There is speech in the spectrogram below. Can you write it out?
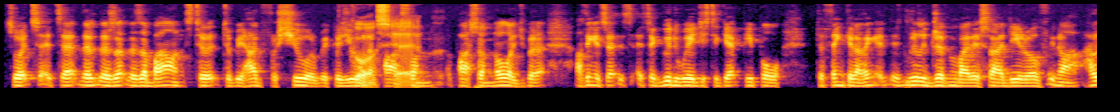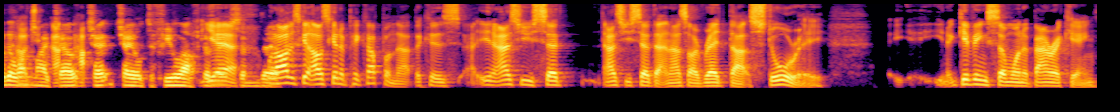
so it's it's a, there's a, there's a balance to to be had for sure because you course, want to pass yeah. on pass on knowledge. But I think it's a, it's a good way just to get people to think. And I think it's really driven by this idea of you know how do I want my child, how, ch- child to feel after yeah. this? And, uh, well, I was gonna, I was going to pick up on that because you know as you said as you said that and as I read that story, you know, giving someone a barracking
